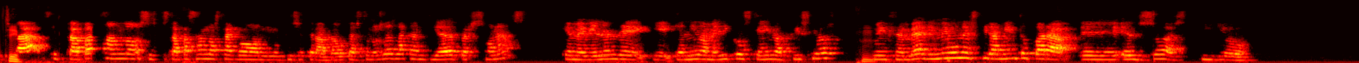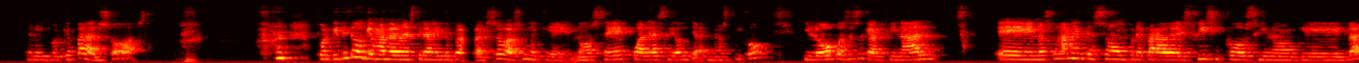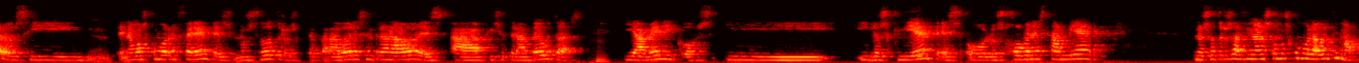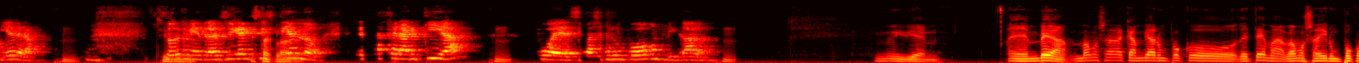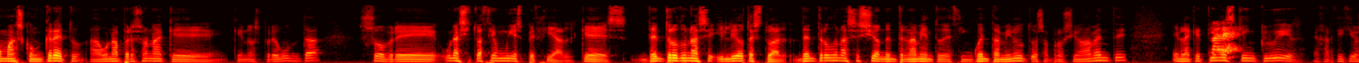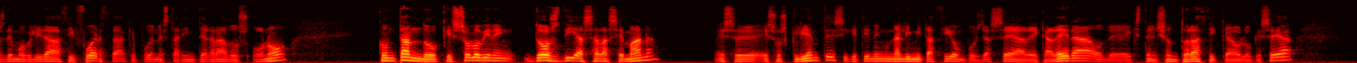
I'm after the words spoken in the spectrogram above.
se, está, pasando, se está pasando hasta con fisioterapeutas. Tú no sabes la cantidad de personas que me vienen de, que, han ido a médicos, que han ido a fisios, hmm. me dicen, vea, dime un estiramiento para eh, el psoas. Y yo, pero ¿y por qué para el psoas? Hmm. ¿Por qué te tengo que mandar un estiramiento para el psoas? Uno, que no sé cuál ha sido el diagnóstico. Y luego, pues eso, que al final eh, no solamente son preparadores físicos, sino que, claro, si tenemos como referentes nosotros, preparadores, entrenadores, a fisioterapeutas hmm. y a médicos y, los clientes o los jóvenes también, nosotros al final somos como la última piedra. Hmm. mientras siga existiendo esta jerarquía, hmm. pues va a ser un poco complicado. Muy bien. Vea, vamos a cambiar un poco de tema, vamos a ir un poco más concreto a una persona que, nos pregunta sobre una situación muy especial, que es, dentro de una, y leo textual, dentro de una sesión de entrenamiento de 50 minutos aproximadamente, en la que tienes que incluir ejercicios de movilidad y fuerza, que pueden estar integrados o no, contando que solo vienen dos días a la semana, esos clientes y que tienen una limitación, pues ya sea de cadera o de extensión torácica o lo que sea,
